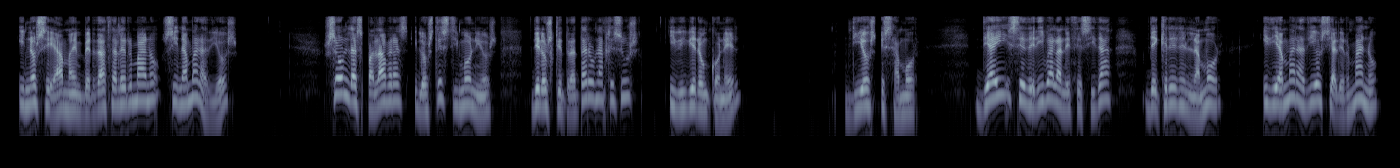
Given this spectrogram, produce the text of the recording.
y no se ama en verdad al hermano sin amar a Dios. Son las palabras y los testimonios de los que trataron a Jesús y vivieron con él. Dios es amor. De ahí se deriva la necesidad de creer en el amor y de amar a Dios y al hermano,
